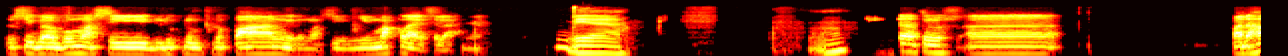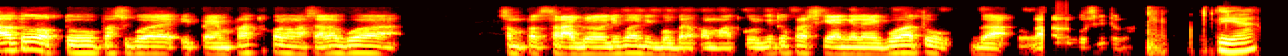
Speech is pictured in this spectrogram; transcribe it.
terus juga gue masih duduk-duduk depan gitu masih nyimak lah istilahnya Iya. Mm. ya terus eh, padahal tuh waktu pas gue IP 4 tuh kalau nggak salah gue sempet struggle juga di beberapa matkul gitu fresh kayak nilai gue tuh nggak nggak bagus gitu loh Iya.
